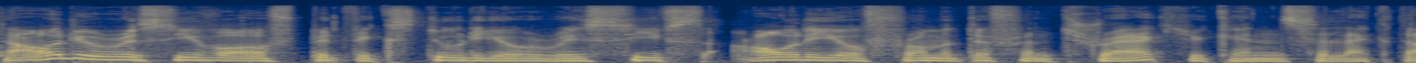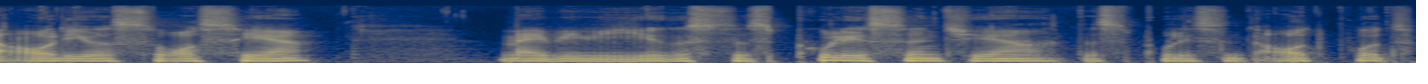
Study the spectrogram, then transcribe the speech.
The audio receiver of Bitwig Studio receives audio from a different track. You can select the audio source here. Maybe we use this polysynth here, this polysynth output.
